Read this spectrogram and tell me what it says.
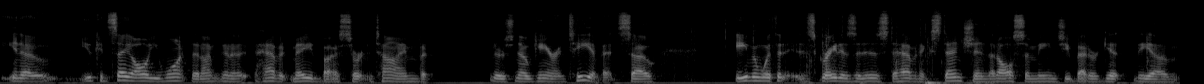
you know, you can say all you want that I'm going to have it made by a certain time, but there's no guarantee of it. So, even with it as great as it is to have an extension, that also means you better get the um,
